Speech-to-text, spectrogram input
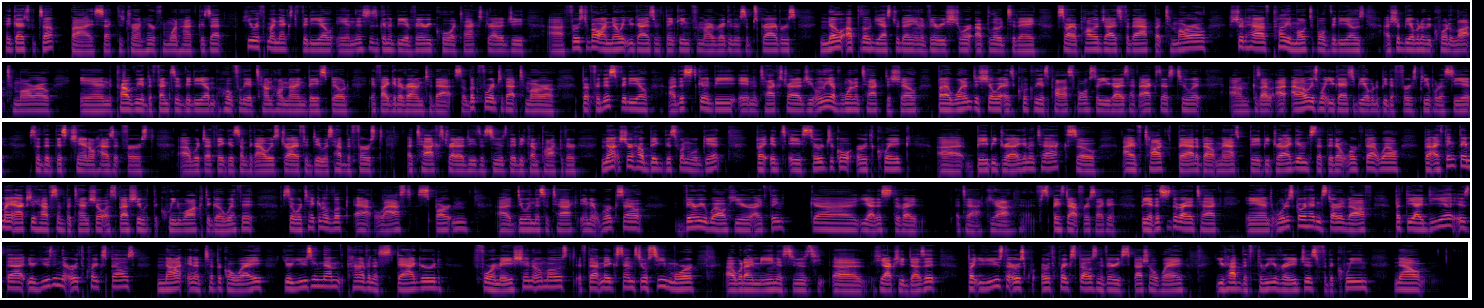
Hey guys, what's up? Bisectatron here from One Hive Gazette, here with my next video, and this is going to be a very cool attack strategy. Uh, first of all, I know what you guys are thinking from my regular subscribers. No upload yesterday and a very short upload today, so I apologize for that, but tomorrow should have probably multiple videos. I should be able to record a lot tomorrow, and probably a defensive video, hopefully a Town Hall 9 base build if I get around to that. So look forward to that tomorrow. But for this video, uh, this is going to be an attack strategy. Only have one attack to show, but I wanted to show it as quickly as possible so you guys have access to it because um, I, I always want you guys to be able to be the first people to see it so that this channel has it first, uh, which I think is something I always strive to do is have the first attack strategies as soon as they become popular. Not sure how big this one will get, but it's a surgical earthquake uh, baby dragon attack. So I've talked bad about mass baby dragons that they don't work that well, but I think they might actually have some potential, especially with the queen walk to go with it. So we're taking a look at last Spartan uh, doing this attack, and it works out very well here. I think, uh, yeah, this is the right attack. Yeah, spaced out for a second. But yeah, this is the right attack, and we'll just go ahead and start it off. But the idea is that you're using the earthquake spells not in a typical way. You're using them kind of in a staggered formation almost, if that makes sense. You'll see more uh, what I mean as soon as he, uh, he actually does it. But you use the earthquake spells in a very special way. You have the three rages for the queen. Now,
